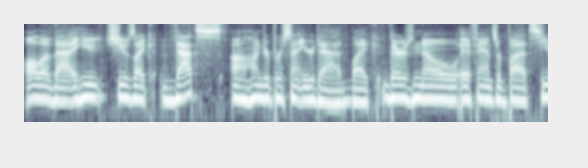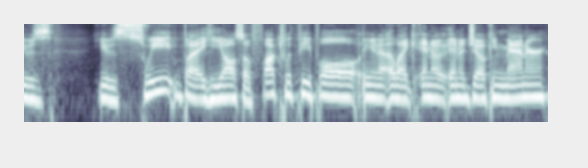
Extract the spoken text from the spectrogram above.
all of that he she was like that's a hundred percent your dad. Like there's no ifs ands or buts. He was he was sweet but he also fucked with people you know like in a in a joking manner.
